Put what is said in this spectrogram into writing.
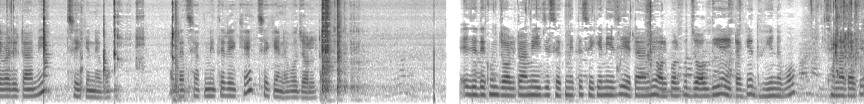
এবার এটা আমি ছেঁকে নেব। একটা ছাঁকনিতে রেখে ছেঁকে নেব জলটা। এই যে দেখুন, জলটা আমি এই যে সেকনিতে ছেঁকে নিয়েছি, এটা আমি অল্প অল্প জল দিয়ে এটাকে ধুয়ে নেব। ছানাটাকে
